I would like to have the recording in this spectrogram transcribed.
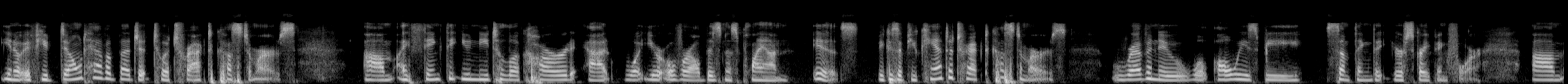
you know, if you don't have a budget to attract customers, um, I think that you need to look hard at what your overall business plan is. Because if you can't attract customers, revenue will always be something that you're scraping for. Um,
